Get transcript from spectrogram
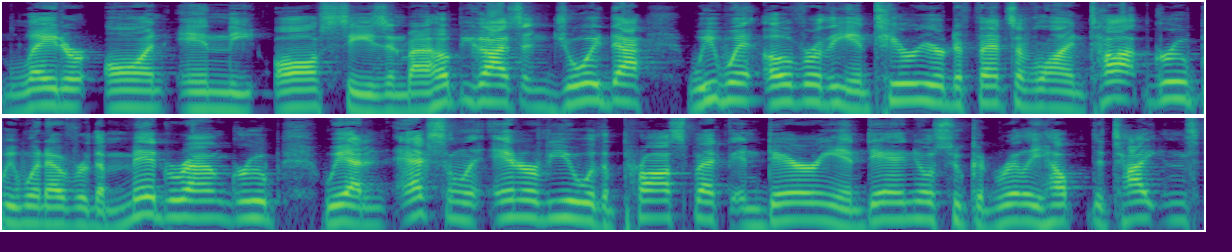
later on in the off season. But I hope you guys enjoyed that. We went over the interior defensive line top group. We went over the mid round group. We had an excellent interview with a prospect in Darrion Daniels who could really help the Titans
